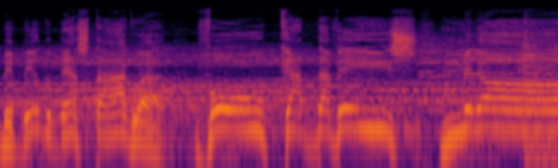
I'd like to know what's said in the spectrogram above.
bebendo desta água, vou cada vez melhor.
